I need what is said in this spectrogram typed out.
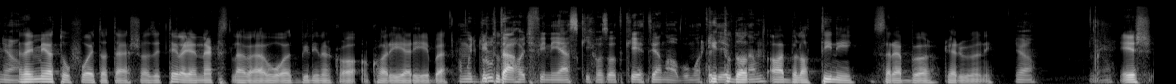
Ja. Ez egy méltó folytatása, ez egy tényleg egy next level volt Billynek a, a karrierjébe. Amúgy ki brutál, tud... hogy Phineas kihozott két ilyen albumot. Ki tudott nem? ebből a tini szerepből kerülni. Ja. És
